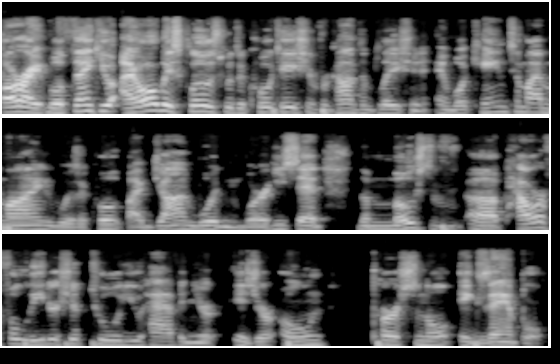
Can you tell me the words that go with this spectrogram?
All right. Well, thank you. I always close with a quotation for contemplation. And what came to my mind was a quote by John Wooden, where he said, The most uh, powerful leadership tool you have in your is your own personal example.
